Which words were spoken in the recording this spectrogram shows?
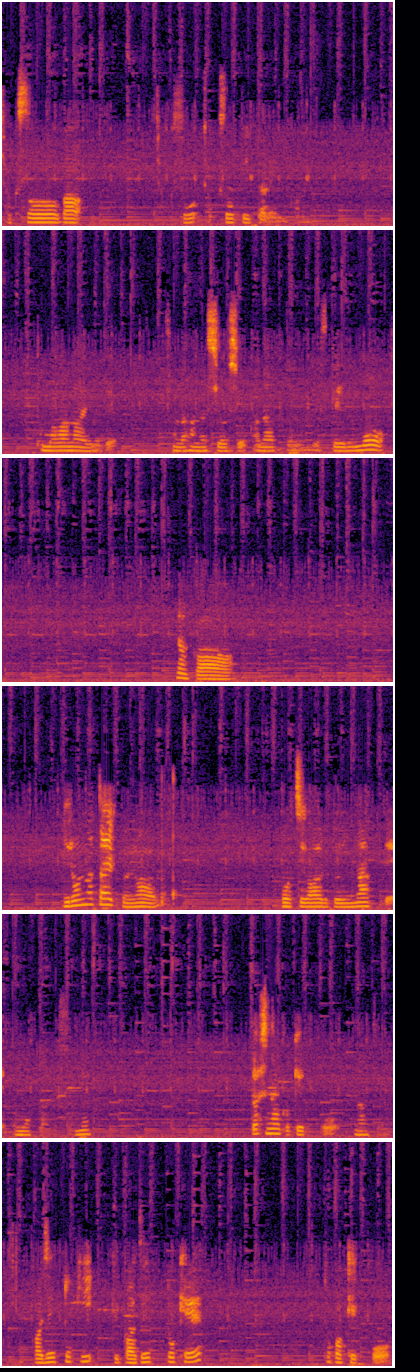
着想が、着想？着想って言ったらいいのかな？止まらないので、そんな話をしようかなと思うんですけれども、なんか、いろんなタイプのお家があるといいなって思ったんですよね。私なんか結構、なんていうガジェット機？ガジェット系？とか結構好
